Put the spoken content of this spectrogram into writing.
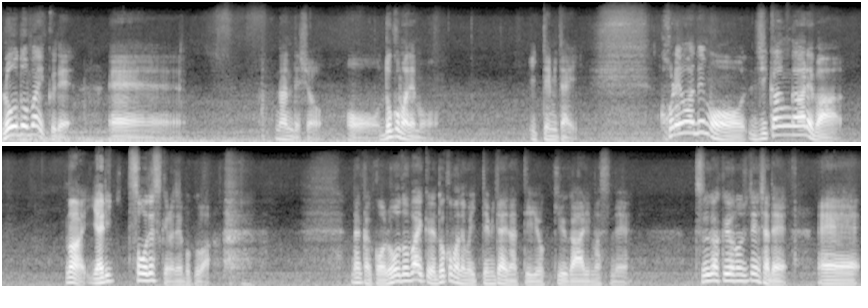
ロードバイクで、えー、何でしょう。どこまでも行ってみたい。これはでも時間があればまあ、やりそうですけどね、僕は。なんかこう、ロードバイクでどこまでも行ってみたいなっていう欲求がありますね。通学用の自転車で、え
